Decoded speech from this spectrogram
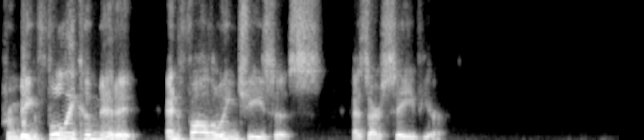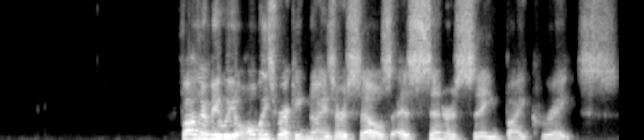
from being fully committed and following Jesus as our Savior. Father, may we always recognize ourselves as sinners saved by grace.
